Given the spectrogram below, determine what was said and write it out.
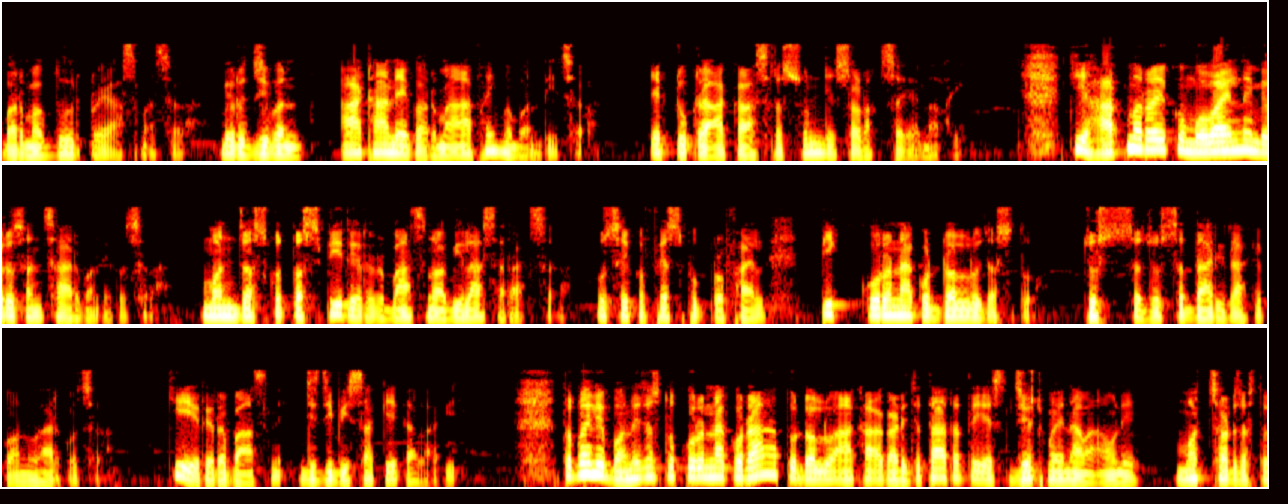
भर्मकदूर प्रयासमा छ। मेरो जीवन आठ आने घरमा आफैमा बन्दी छ। एक टुक्रा आकाश र शून्य सडक छ हेर्नलाई। कि हातमा रहेको मोबाइल नै मेरो संसार बनेको छ। मन जसको तस्विर हेरेर बाँच्न अभिलाषा राख्छ। उसैको फेसबुक प्रोफाइल पिक कोरोनाको डल्लो जस्तो झुस्स झुस्स दारी राखेको अनुहारको छ। के हेरेर बाँच्ने? जिजीविसा केका लागि? तपाईँले भने जस्तो कोरोनाको रातो डल्लो आँखा अगाडि जताततै यस जेठ महिनामा आउने मच्छर जस्तो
